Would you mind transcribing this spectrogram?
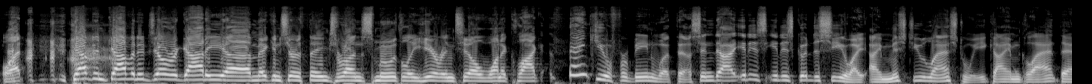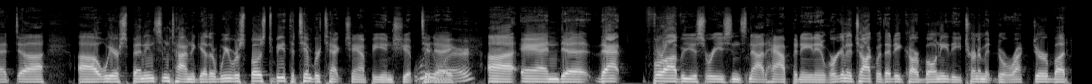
What? Captain Confident Joe Rigotti uh, making sure things run smoothly here until one o'clock. Thank you for being with us, and uh, it is it is good to see you. I, I missed you last week. I am glad that uh, uh, we are spending some time together. We were supposed to be at the TimberTech Championship today, were. Uh, and uh, that. For obvious reasons, not happening. And we're going to talk with Eddie Carboni, the tournament director. But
